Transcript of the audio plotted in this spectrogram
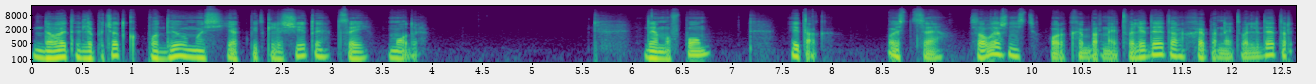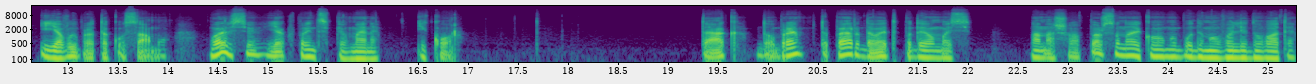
Давайте для початку подивимось, як підключити цей модуль. Йдемо в POM. І так, ось це залежність, org Hibernate Validator, Hibernate Validator, і я вибрав таку саму версію, як, в принципі, в мене і Core. Так, добре. Тепер давайте подивимось на нашого персона, якого ми будемо валідувати.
